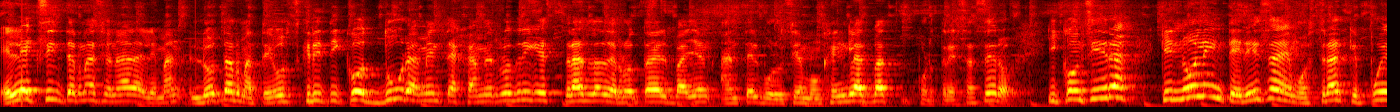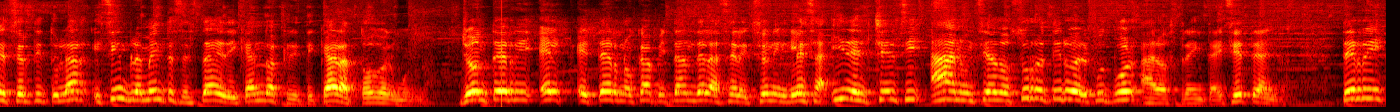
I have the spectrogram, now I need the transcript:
El ex internacional alemán Lothar Matthäus criticó duramente a James Rodríguez tras la derrota del Bayern ante el Borussia Mönchengladbach por 3 a 0 y considera que no le interesa demostrar que puede ser titular y simplemente se está dedicando a criticar a todo el mundo. John Terry, el eterno capitán de la selección inglesa y del Chelsea, ha anunciado su retiro del fútbol a los 37 años. Terry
